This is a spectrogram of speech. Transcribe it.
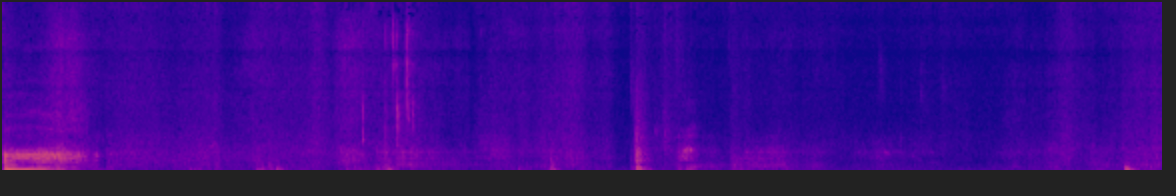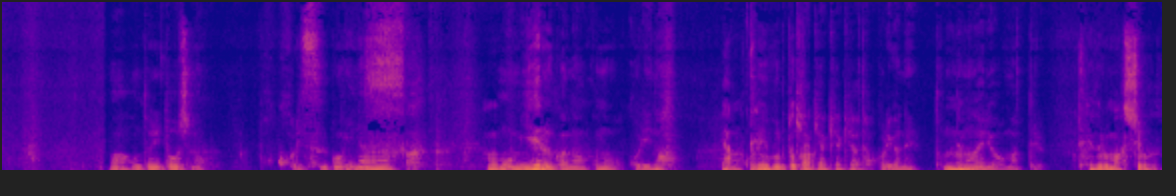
あまあ本当に当時の、埃すごいなあ。すごい。もう、もう見えるかなこの埃の。いやもうテーブルとか、キラキラキラキラって埃がね、とんでもない量を待ってる。テーブル真っ白だった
